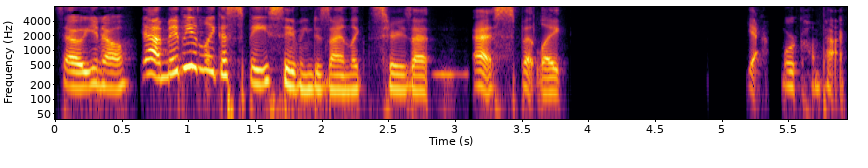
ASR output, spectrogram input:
So you know, yeah, maybe like a space saving design like the Series S, but like, yeah, more compact.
